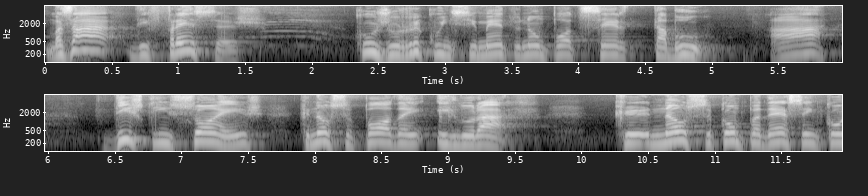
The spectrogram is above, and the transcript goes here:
Mas há diferenças cujo reconhecimento não pode ser tabu. Há distinções que não se podem ignorar, que não se compadecem com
